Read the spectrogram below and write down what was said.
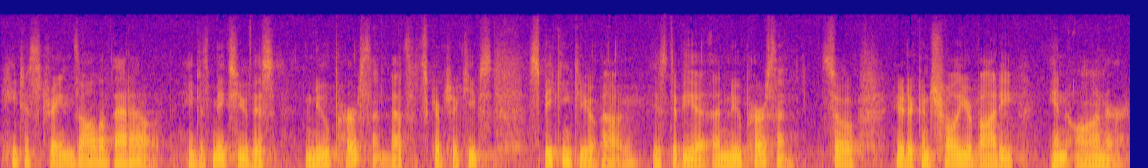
he just straightens all of that out. He just makes you this new person. That's what Scripture keeps speaking to you about, is to be a, a new person. So you're to control your body in honor.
